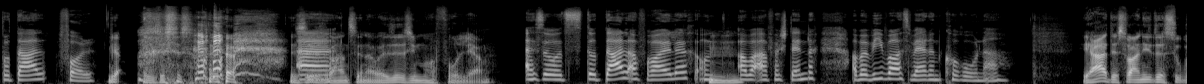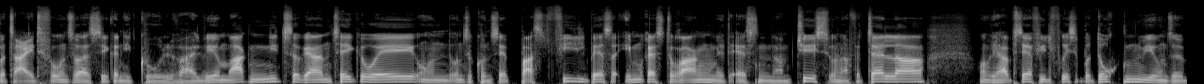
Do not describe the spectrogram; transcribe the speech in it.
total voll. Ja, das ist, das ist äh, Wahnsinn, aber es ist immer voll, ja. Also es ist total erfreulich und mhm. aber auch verständlich. Aber wie war es während Corona? Ja, das war nicht eine super Zeit. Für uns war es sicher nicht cool, weil wir machen nicht so gern Takeaway und unser Konzept passt viel besser im Restaurant mit Essen am Tisch und auf der Teller. Und wir haben sehr viel frische Produkte, wie unsere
